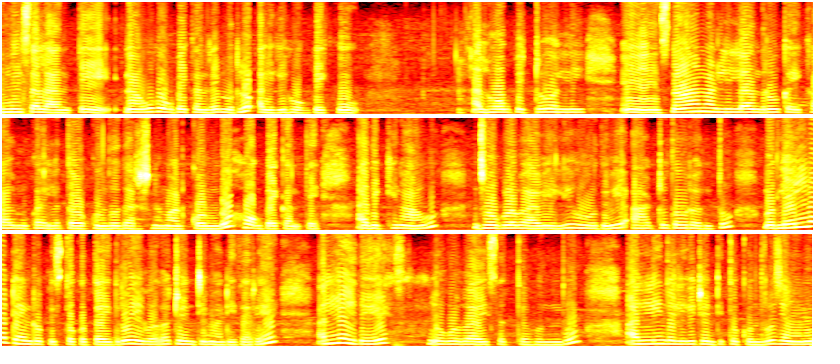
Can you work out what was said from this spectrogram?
ನಿಲ್ಸಲ್ಲ ಅಂತೆ. ನಾವು ಹೋಗಬೇಕಂದ್ರೆ ಮೊದಲು ಅಲ್ಲಿಗೆ ಹೋಗಬೇಕು. ಅಲ್ಲಿ ಹೋಗ್ಬಿಟ್ಟು ಅಲ್ಲಿ ಸ್ನಾನ ಮಾಡಲಿಲ್ಲ ಅಂದರೂ ಕೈ ಕಾಲು ಮುಖ ಎಲ್ಲ ತೊಳ್ಕೊಂಡು ದರ್ಶನ ಮಾಡಿಕೊಂಡು ಹೋಗಬೇಕಂತೆ. ಅದಕ್ಕೆ ನಾವು ಜೋಗುಳ ಬಾವಿಯಲ್ಲಿ ಹೋದ್ವಿ. ಆಟೋದವ್ರಂತೂ ಮೊದಲೆಲ್ಲ ಟೆನ್ ರುಪೀಸ್ ತೊಗೋತಾ ಇದ್ರು, ಇವಾಗ ಟ್ವೆಂಟಿ ಮಾಡಿದ್ದಾರೆ. ಅಲ್ಲೇ ಇದೆ ಜೋಗುಳ ಬಾವಿ ಸತ್ಯ ಒಂದು. ಅಲ್ಲಿಂದ ಅಲ್ಲಿಗೆ ಟ್ವೆಂಟಿ ತೊಗೊಂಡ್ರು, ಜನನೂ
